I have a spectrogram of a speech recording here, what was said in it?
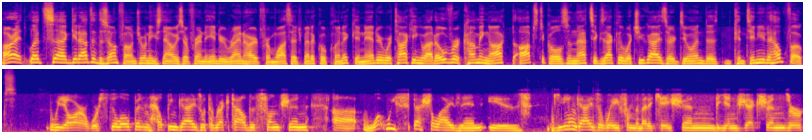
All right, let's uh, get out to the zone phone. Joining us now is our friend Andrew Reinhardt from Wasatch Medical Clinic. And Andrew, we're talking about overcoming obstacles, and that's exactly what you guys are doing to continue to help folks. We are. We're still open, helping guys with erectile dysfunction. Uh, what we specialize in is getting guys away from the medication, the injections, or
